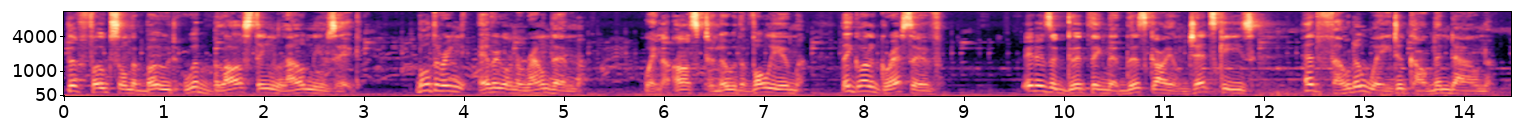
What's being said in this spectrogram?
The folks on the boat were blasting loud music, bothering everyone around them. When asked to lower the volume, they got aggressive. It is a good thing that this guy on jet skis had found a way to calm them down.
